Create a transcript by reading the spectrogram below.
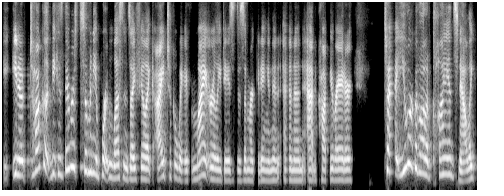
You know, talk uh, because there were so many important lessons I feel like I took away from my early days as a marketing and an, and an ad copywriter so you work with a lot of clients now. Like,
